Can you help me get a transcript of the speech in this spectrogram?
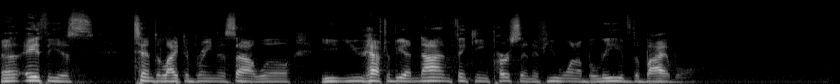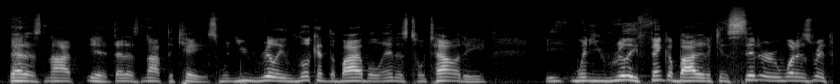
Uh, atheists tend to like to bring this out. Well, you, you have to be a non thinking person if you want to believe the Bible. That is not it. That is not the case. When you really look at the Bible in its totality, when you really think about it and consider what is written,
